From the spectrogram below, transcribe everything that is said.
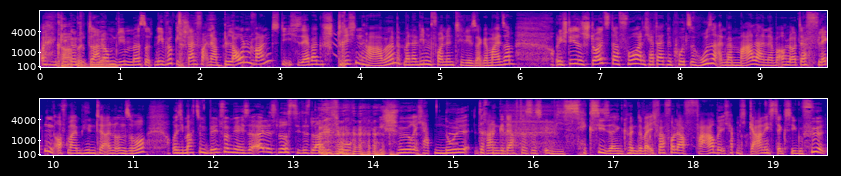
ging total um die Message. Nee, wirklich, ich stand vor einer blauen Wand, die ich selber gestrichen habe, mit meiner lieben Freundin Theresa gemeinsam. Und ich stehe so stolz davor und ich hatte halt eine kurze Hose an beim Malern, da war auch lauter Flecken auf meinem Hintern und so. Und sie macht so ein Bild von mir, ich so, ey, das ist lustig, das lade ich hoch. Ich schwöre, ich habe null dran gedacht, dass es irgendwie sexy sein könnte, weil ich war voller Farbe, ich habe mich gar nicht sexy gefühlt.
